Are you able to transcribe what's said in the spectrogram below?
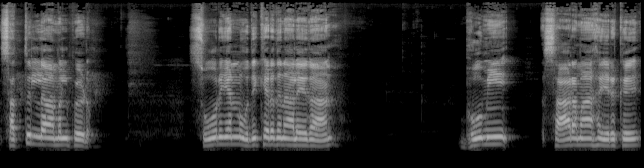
சத்து இல்லாமல் போயிடும். சூரியன் உதிக்கிறதுனாலே தான் பூமி சாரமாக இருக்குது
